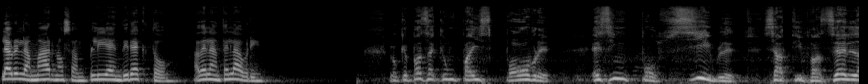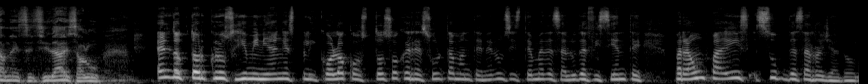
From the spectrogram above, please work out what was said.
Lauri Lamar nos amplía en directo. Adelante, Lauri. Lo que pasa es que un país pobre es imposible satisfacer la necesidad de salud. El doctor Cruz Jiminián explicó lo costoso que resulta mantener un sistema de salud eficiente para un país subdesarrollado.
